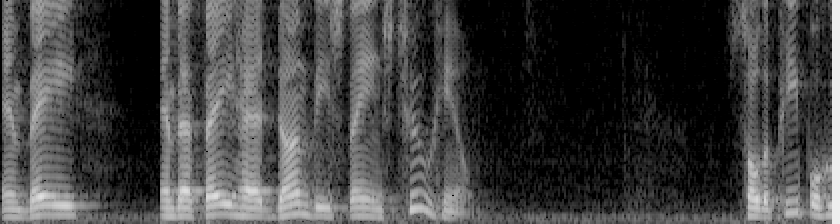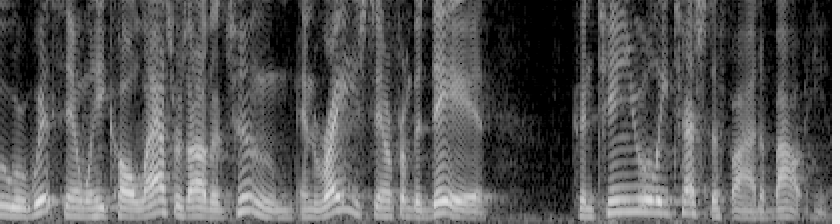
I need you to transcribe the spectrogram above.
and they and that they had done these things to him. So the people who were with him when he called Lazarus out of the tomb and raised him from the dead continually testified about him.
